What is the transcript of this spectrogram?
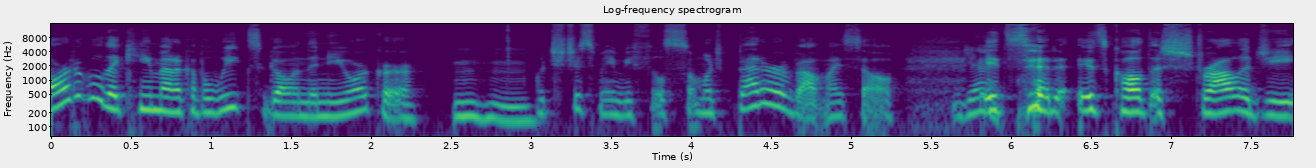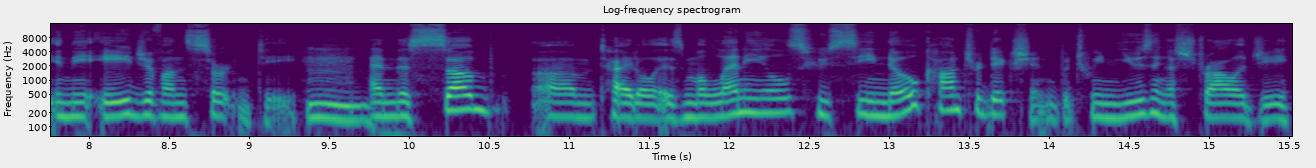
Article that came out a couple weeks ago in the New Yorker, Mm-hmm. which just made me feel so much better about myself. It said it's called Astrology in the Age of Uncertainty. Mm. And the sub um, title is Millennials Who See No Contradiction Between Using Astrology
